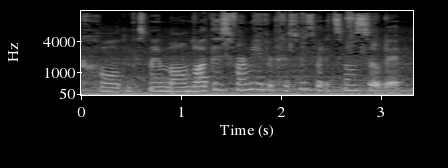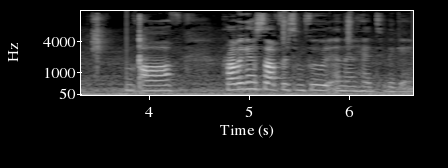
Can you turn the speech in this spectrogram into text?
called because my mom bought this for me for Christmas, but it smells so good. I'm off, probably gonna stop for some food and then head to the game.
